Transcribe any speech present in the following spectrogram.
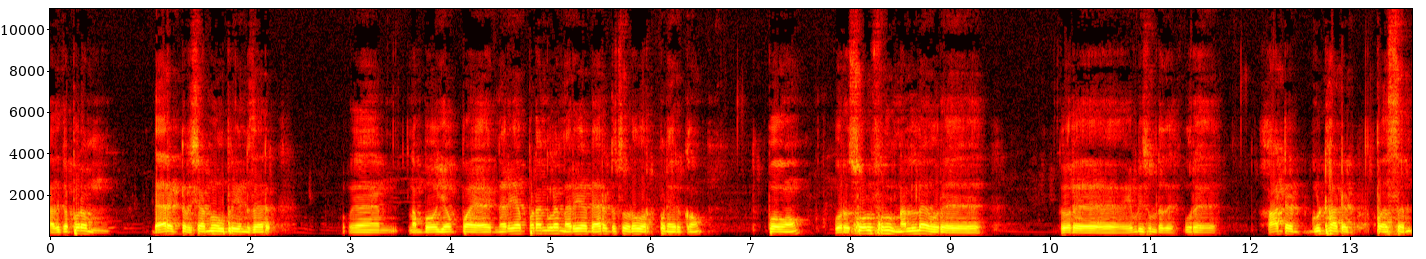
அதுக்கப்புறம் டைரக்டர் சண்முகப்பிரியன் சார். நம்ம எப்போ நிறைய படங்களில் நிறைய டேரக்டர்ஸோட ஒர்க் பண்ணியிருக்கோம். போவோம். ஒரு சோல்ஃபுல் நல்ல ஒரு ஒரு எப்படி சொல்கிறது ஒரு ஹார்ட்டட் குட் ஹார்ட்டட் பர்சன்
